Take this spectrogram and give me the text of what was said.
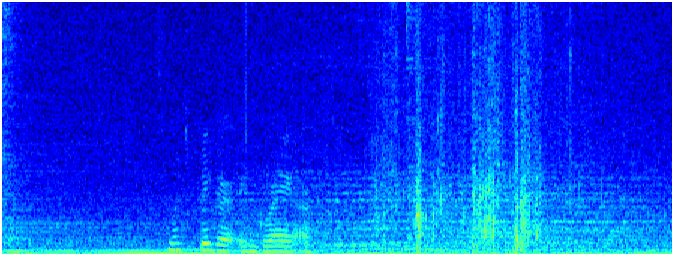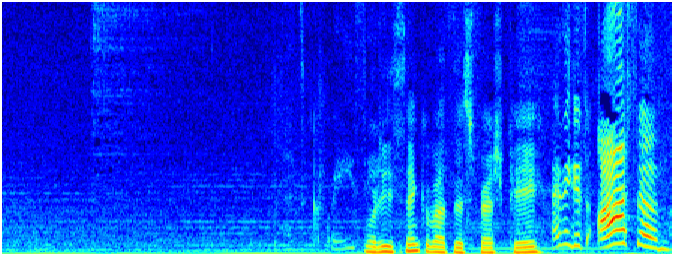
It's much bigger and grayer. That's crazy. What do you think about this Fresh P? I think it's awesome.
